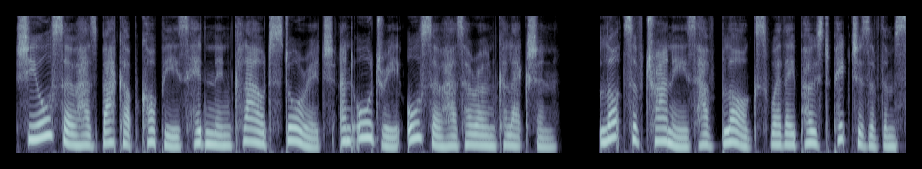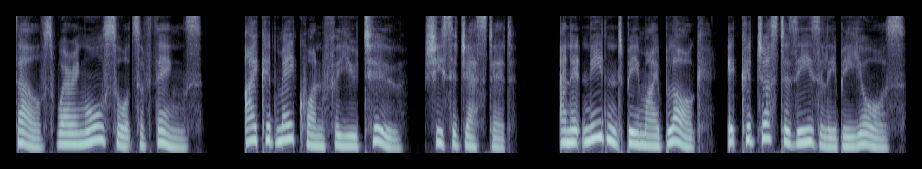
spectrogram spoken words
She also has backup copies hidden in cloud storage, and Audrey also has her own collection. Lots of trannies have blogs where they post pictures of themselves wearing all sorts of things. I could make one for you too, she suggested. And it needn't be my blog, it could just as easily be yours.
